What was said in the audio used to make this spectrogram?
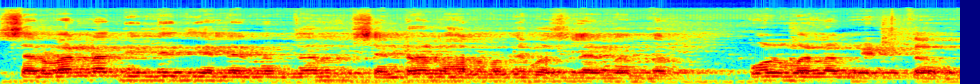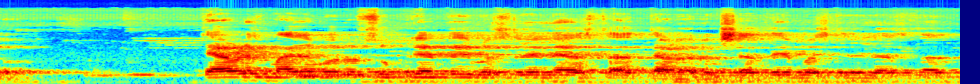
सर्वांना दिल्लीत गेल्यानंतर सेंट्रल हॉलमध्ये बसल्यानंतर कोण मला भेटतं? त्यावेळेस माझ्याबरोबर सुप्रियातही बसलेल्या असतात त्यावेळेस रक्षाताई बसलेल्या असतात.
